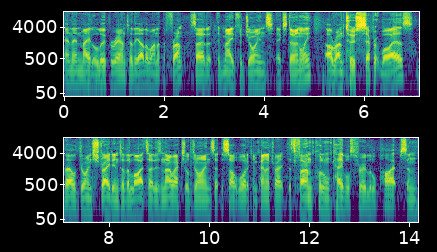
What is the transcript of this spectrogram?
and then made a loop around to the other one at the front so that it made for joins externally. I'll run two separate wires. They'll join straight into the light so there's no actual joins that the salt water can penetrate. It's fun pulling cables through little pipes and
